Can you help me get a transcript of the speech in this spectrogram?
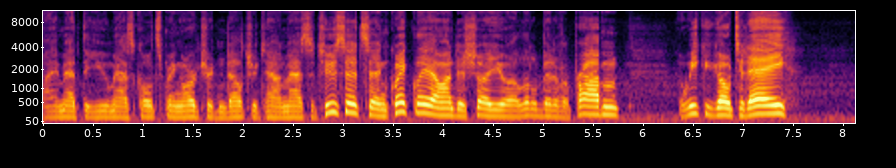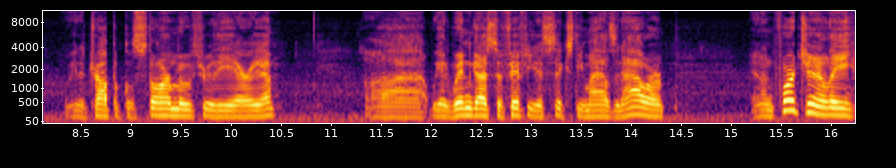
I'm at the UMass Cold Spring Orchard in Belchertown, Massachusetts, and quickly I wanted to show you a little bit of a problem. A week ago today, we had a tropical storm move through the area. Uh, we had wind gusts of 50 to 60 miles an hour, and unfortunately,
